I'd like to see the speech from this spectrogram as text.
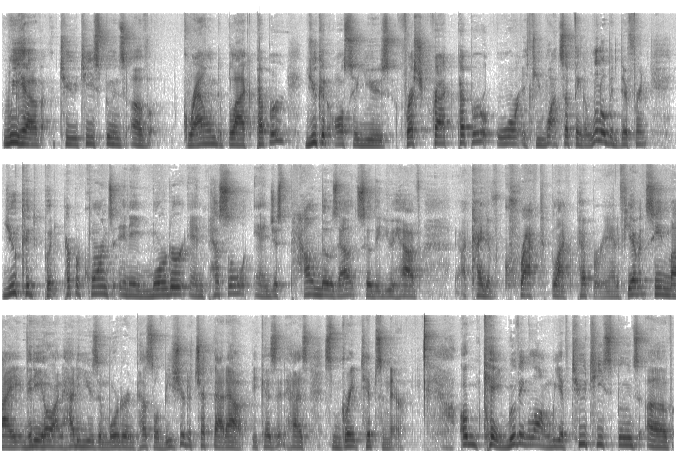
We have two teaspoons of ground black pepper. You could also use fresh cracked pepper, or if you want something a little bit different, you could put peppercorns in a mortar and pestle and just pound those out so that you have a kind of cracked black pepper. And if you haven't seen my video on how to use a mortar and pestle, be sure to check that out because it has some great tips in there. Okay, moving along, we have two teaspoons of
